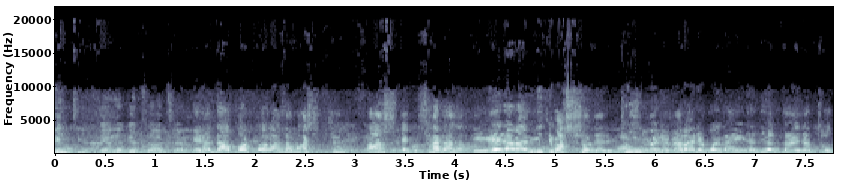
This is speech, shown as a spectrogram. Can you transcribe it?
কিনছি। ডেমো কিনছো আচ্ছা। এটার দাম বর্তমান পাঁচ থেকে ষাট হাজার এরা আমি কিছু পাঁচশো দেয় জুম করে বেড়া এটা কই ভাই এটা দিয়ে দেয় এটা চোখ।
